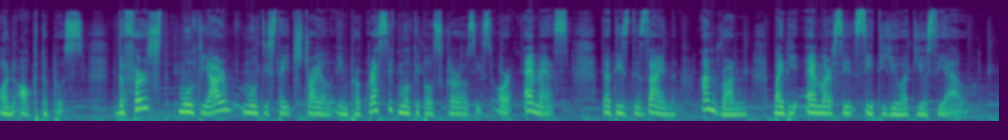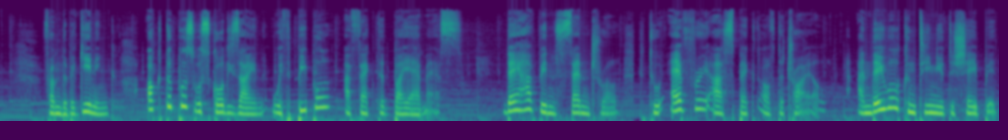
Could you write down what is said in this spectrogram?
on Octopus, the first multi arm, multi stage trial in progressive multiple sclerosis, or MS, that is designed and run by the MRC CTU at UCL. From the beginning, Octopus was co designed with people affected by MS. They have been central to every aspect of the trial, and they will continue to shape it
